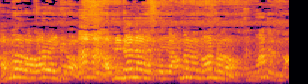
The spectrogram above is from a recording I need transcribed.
அம்மாவை வர வைக்கணும் ஆமா. அப்படின்னா நான் செய்ய அம்மா நான் நோண்டணும் நோண்டணுமா?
